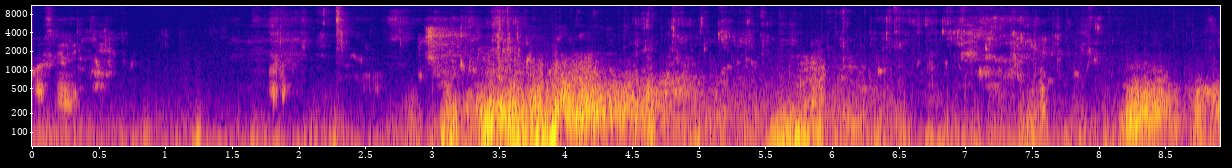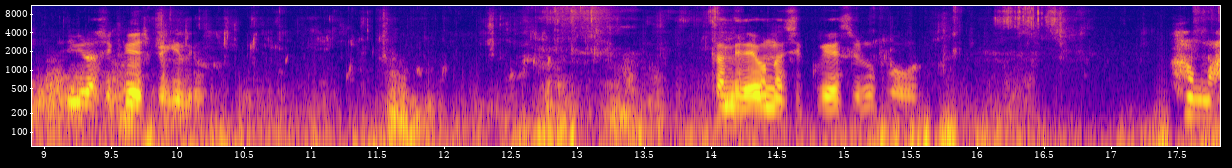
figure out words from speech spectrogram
కోసింది ఈడ సిక్కు వేసి పెరిగింది తొమ్మిదే ఉన్న సిక్కు వేసుడు పోవుడు. అమ్మా.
